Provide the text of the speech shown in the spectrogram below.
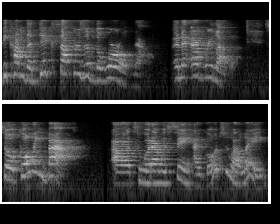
become the dick suckers of the world now, and at every level. So going back uh, to what I was saying, I go to LA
